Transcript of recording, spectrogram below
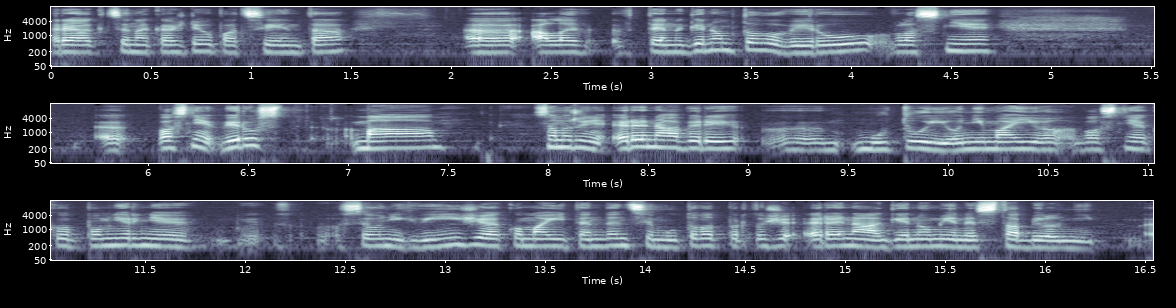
reakce na každého pacienta. Eh, ale ten genom toho viru vlastně, eh, vlastně virus má Samozřejmě RNA viry eh, mutují, oni mají vlastně jako poměrně, se o nich ví, že jako mají tendenci mutovat, protože RNA genom je nestabilní. Eh,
